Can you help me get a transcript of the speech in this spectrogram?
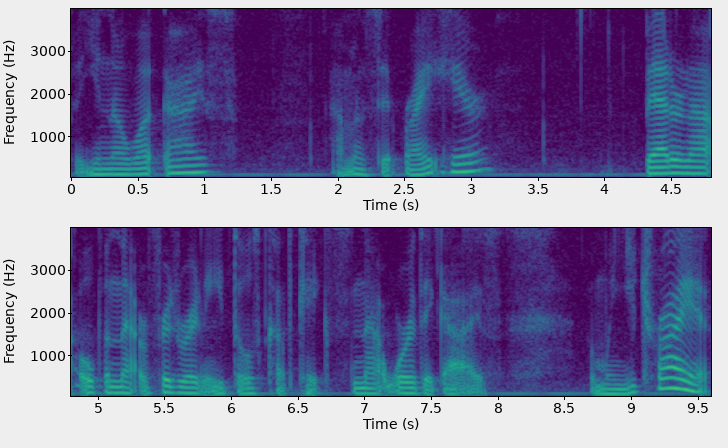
But you know what, guys? I'm going to sit right here. Better not open that refrigerator and eat those cupcakes. It's not worth it, guys. And when you try it,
